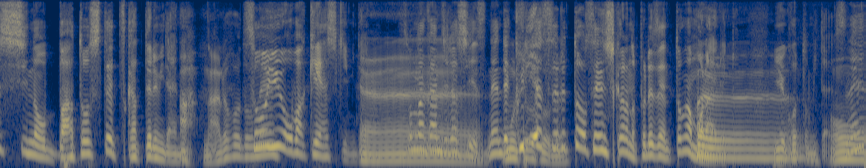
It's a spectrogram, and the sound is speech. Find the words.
試しの場として使ってるみたいな、あなるほどね。そういうお化け屋敷みたいな、そんな感じらしいですね。でクリアすると選手からのプレゼントがもらえるということみたいですね。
